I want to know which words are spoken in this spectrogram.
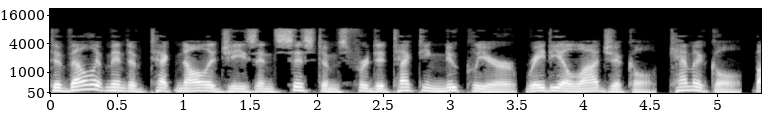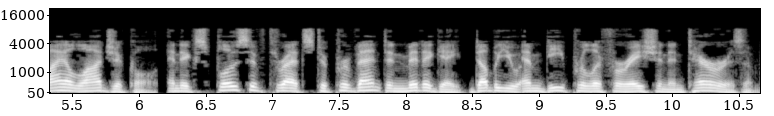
Development of technologies and systems for detecting nuclear, radiological, chemical, biological, and explosive threats to prevent and mitigate WMD proliferation and terrorism.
